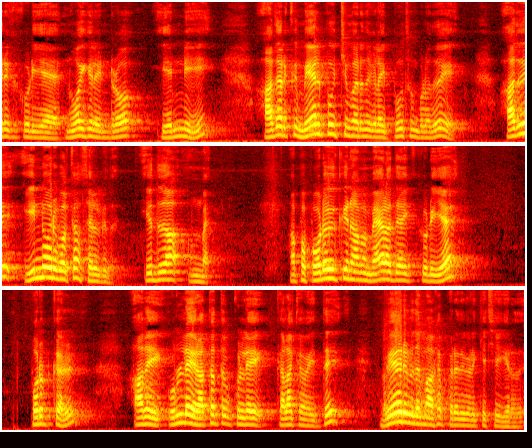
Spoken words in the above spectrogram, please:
இருக்கக்கூடிய நோய்கள் என்றோ எண்ணி அதற்கு மேல் பூச்சி மருந்துகளை பூசும் பொழுது அது இன்னொரு பக்கம் செல்குது. இதுதான் உண்மை. அப்போ பொடுகுக்கு நாம் மேலே தேய்க்கக்கூடிய பொருட்கள் அதை உள்ளே இரத்தத்துக்குள்ளே கலக்க வைத்து வேறு விதமாக பிரதிபலிக்க செய்கிறது.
